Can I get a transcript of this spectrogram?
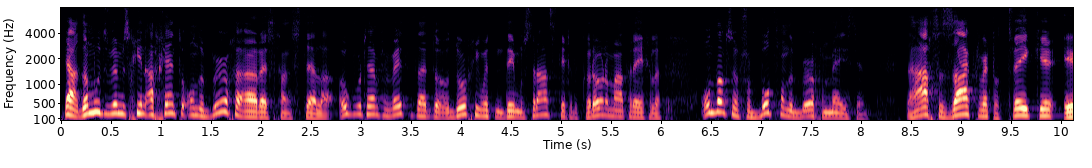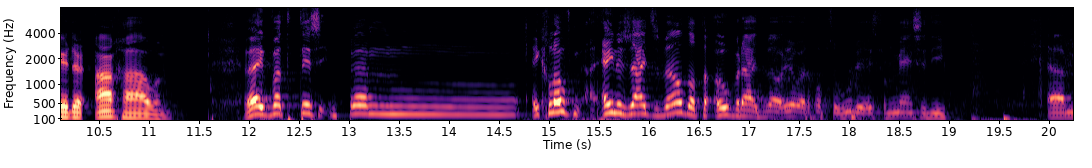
ja, dan moeten we misschien agenten onder burgerarrest gaan stellen. Ook wordt hem verweten dat hij doorging met een demonstratie tegen de coronamaatregelen, ondanks een verbod van de burgemeester. De Haagse zaak werd al twee keer eerder aangehouden. Weet je wat het is? Ehm, ik geloof enerzijds wel dat de overheid wel heel erg op zijn hoede is voor mensen die... ehm,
